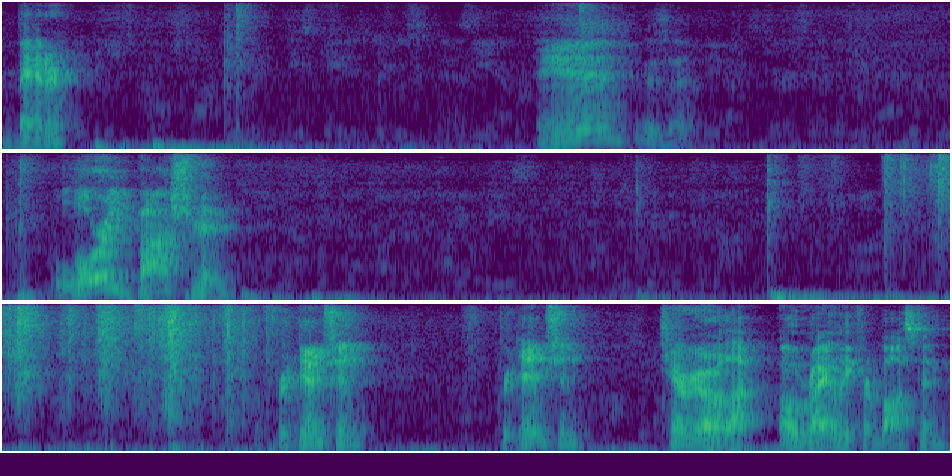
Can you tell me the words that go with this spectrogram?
banner. And who is it? Laurie Boschman. Redemption. Redemption. Terry O'Reilly for Boston.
